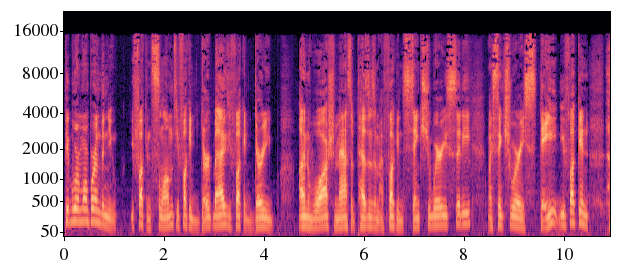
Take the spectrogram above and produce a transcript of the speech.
People who are more important than you. You fucking slums. You fucking dirtbags. You fucking dirty, unwashed mass of peasants in my fucking sanctuary city, my sanctuary state. You fucking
